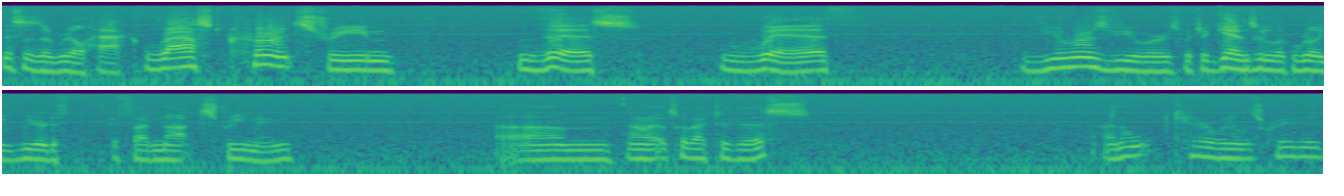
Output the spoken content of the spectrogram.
this is a real hack. Last current stream, this with viewers viewers, which again is going to look really weird if, if I'm not streaming. Um, Alright, let's go back to this. I don't care when it was created.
